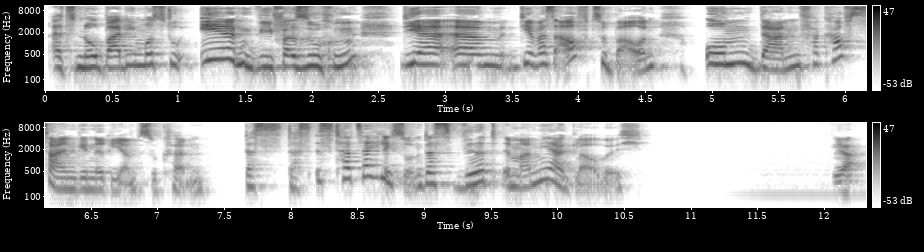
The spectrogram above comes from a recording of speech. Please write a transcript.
Als Nobody musst du irgendwie versuchen, dir, ähm, dir was aufzubauen, um dann Verkaufszahlen generieren zu können. Das, das ist tatsächlich so und das wird immer mehr, glaube ich. Ja,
